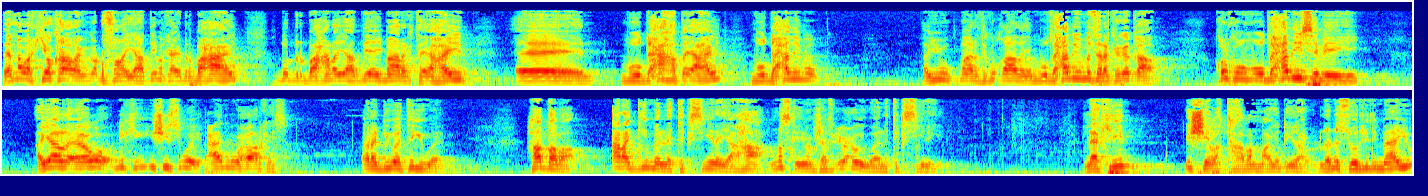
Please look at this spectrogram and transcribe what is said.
dee nabarkii oo kalea lagaga dhufanaya haddii marka ay dharbaaxo ahayd hadduu dharbaaxanayo haddii ay maaragtay ahayd muudixa hadday ahayd muudixadiibuu ayuu maaratay ku qaadaya muudixadiibu maalan kaga qaado kolkuu muudixadii sameeyey ayaa la eego ninkii ishiisi way caadiba waxba arkaysa. Araggii waa tegi waayo haddaba araggii ma la tagsiinaya ha naska imaam shaafici waxa wey waa la tagsiinaya. Laakiin ishii la taaban maayo de lana soo ridi maayo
